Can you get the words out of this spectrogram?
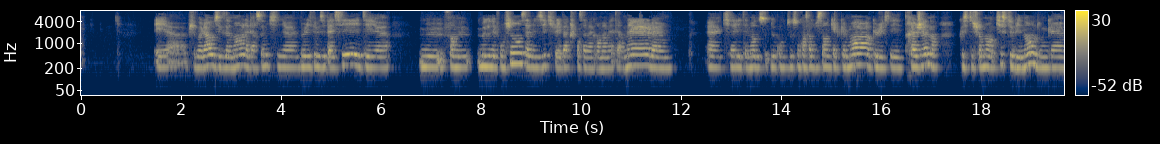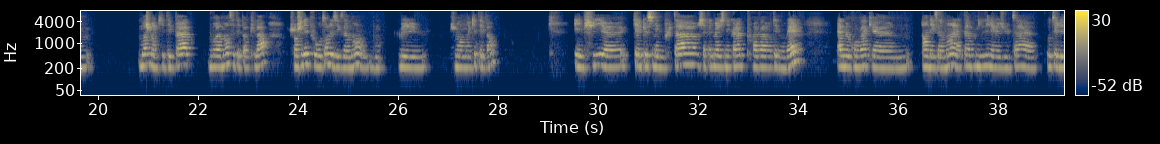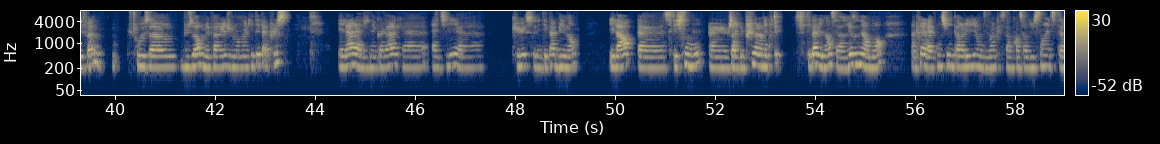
Et euh, puis voilà, aux examens, la personne qui euh, me les faisait passer était euh, me, me, me donnait confiance. Elle me disait qu'il fallait pas que je pense à ma grand-mère maternelle, qu'elle était morte de, son cancer du sein en quelques mois, que j'étais très jeune, que c'était sûrement un kyste bénin. Donc, euh, moi, je m'inquiétais pas vraiment à cette époque-là. J'enchaînais pour autant les examens, mais je m'en inquiétais pas. Et puis, euh, quelques semaines plus tard, j'appelle ma gynécologue pour avoir des nouvelles. Elle me convoque euh, un examen, elle n'a pas voulu me donner les résultats au téléphone. Je trouvais ça bizarre, mais pareil, je ne m'en inquiétais pas plus. Et là, la gynécologue euh, a dit euh, que ce n'était pas bénin. Et là, euh, c'était fini, j'arrivais plus à rien écouter. C'était pas bénin, ça a résonné en moi. Après, elle a continué de parler en disant que c'est un cancer du sein, etc.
